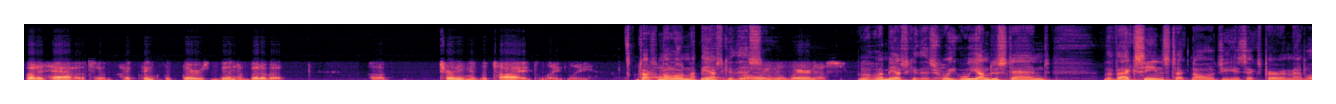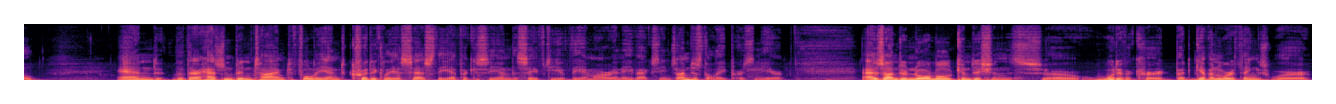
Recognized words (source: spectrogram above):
but it has, and I think that there's been a bit of a, a turning of the tide lately Dr. Uh, Malone, let me ask you this. Growing awareness. Let me ask you this. We, we understand the vaccines technology is experimental and that there hasn't been time to fully and critically assess the efficacy and the safety of the mRNA vaccines. I'm just a layperson here. As under normal conditions uh, would have occurred, but given where things were,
